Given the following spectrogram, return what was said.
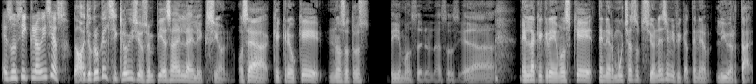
es un ciclo vicioso. No, yo creo que el ciclo vicioso empieza en la elección. O sea, que creo que nosotros vivimos en una sociedad en la que creemos que tener muchas opciones significa tener libertad.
